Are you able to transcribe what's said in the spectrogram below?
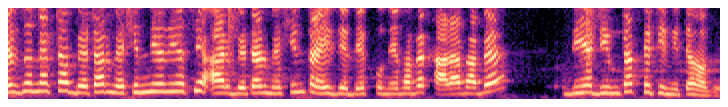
এর জন্য একটা বেটার মেশিন নিয়ে নিয়েছি, আর বেটার মেশিনটা এই যে দেখুন, এভাবে খাড়া ভাবে দিয়ে ডিমটা ফেটিয়ে নিতে হবে।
